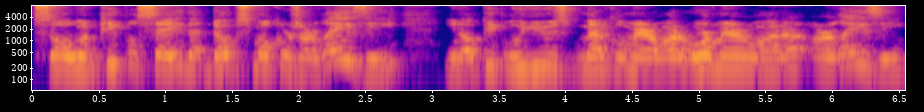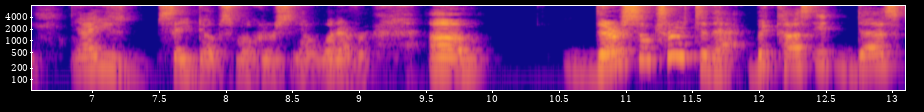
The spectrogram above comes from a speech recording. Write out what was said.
So when people say that dope smokers are lazy, you know, people who use medical marijuana or marijuana are lazy. And I use say dope smokers, you know, whatever. Um, there's some truth to that because it does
